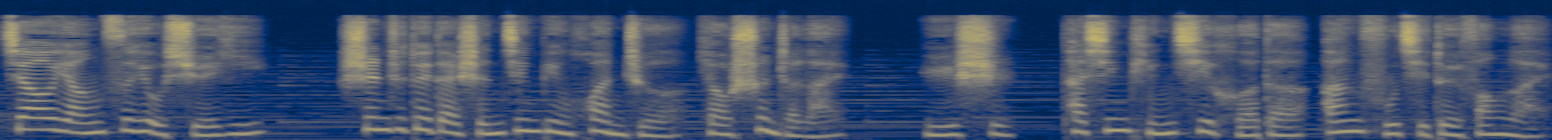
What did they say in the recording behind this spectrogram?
骄阳自幼学医，深知对待神经病患者要顺着来，于是他心平气和的安抚起对方来。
